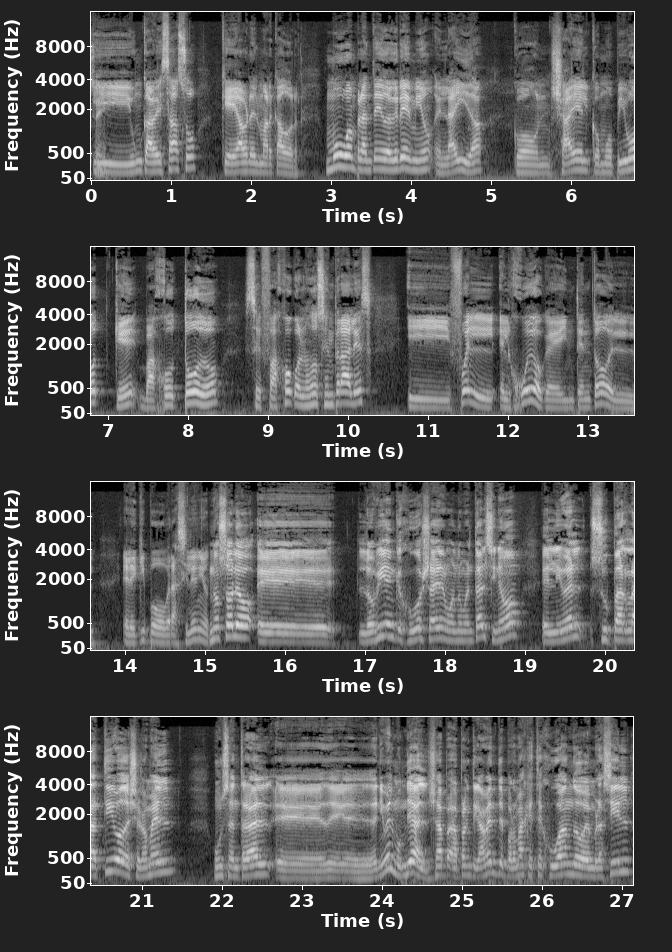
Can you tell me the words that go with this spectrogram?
y un cabezazo que abre el marcador. Muy buen planteo de gremio en la ida, con Yael como pivot, que bajó todo, se fajó con los dos centrales y fue el, el juego que intentó el, el equipo brasileño. No solo eh, lo bien que jugó ya en el Monumental, sino el nivel superlativo de Jeromel, un central eh, de, nivel mundial, ya pr- prácticamente, por más que esté jugando en Brasil,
